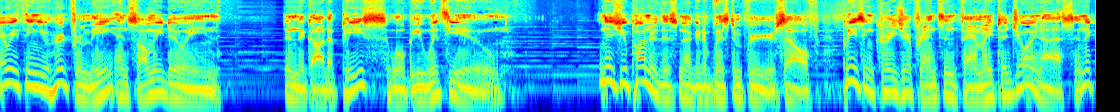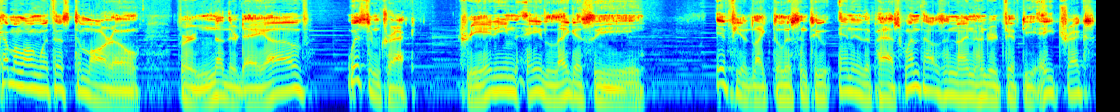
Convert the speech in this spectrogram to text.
everything you heard from me and saw me doing. Then the God of peace will be with you. And as you ponder this nugget of wisdom for yourself, please encourage your friends and family to join us and to come along with us tomorrow for another day of Wisdom Trek, creating a legacy. If you'd like to listen to any of the past 1,958 treks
